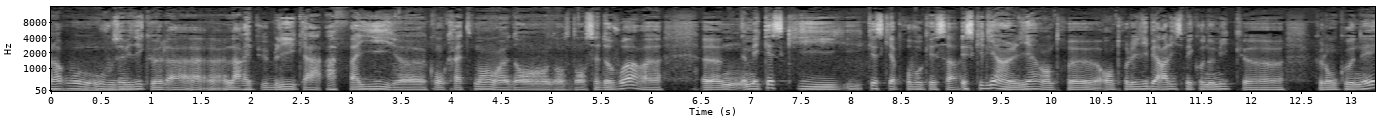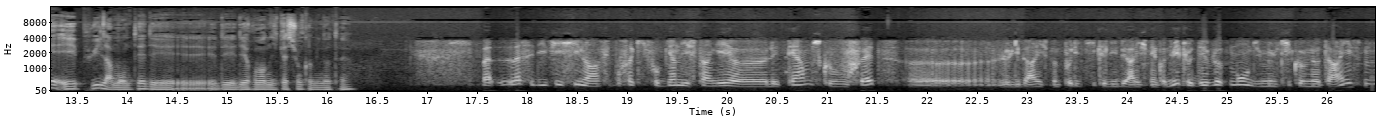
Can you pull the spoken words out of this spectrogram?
Alors, vous, avez dit que la, République a, failli euh, concrètement euh, dans, ses devoirs, euh, mais qu'est-ce qui, qu'est-ce qui a provoqué ça? Est-ce qu'il y a un lien entre, entre le libéralisme économique que l'on connaît et puis la montée des revendications communautaires? Bah, là, c'est difficile. Hein. C'est pour ça qu'il faut bien distinguer euh, les termes, ce que vous faites, euh, le libéralisme politique et le libéralisme économique. Le développement du multicommunautarisme,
